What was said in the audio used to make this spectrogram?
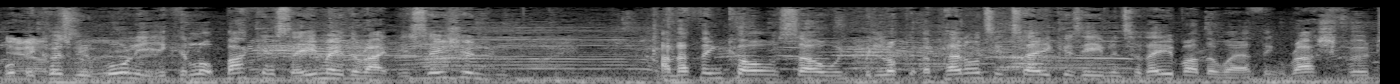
But Yeah, because we've won it, you can look back and say he made the right decision. And I think also, we look at the penalty takers even today, by the way, I think Rashford,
